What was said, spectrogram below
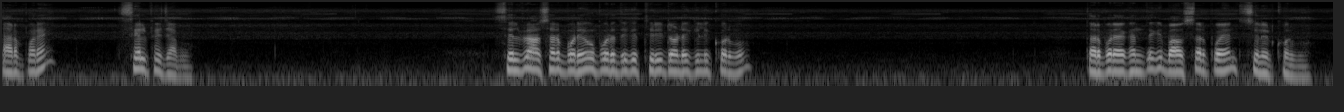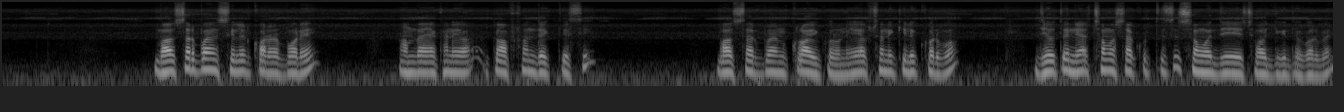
তারপরে সেলফে যাব। সেলফে আসার পরে উপরের দিকে থ্রি ডটে ক্লিক করব। তারপরে এখান থেকে বাউসার পয়েন্ট সিলেক্ট করব। বাউসার পয়েন্ট সিলেক্ট করার পরে আমরা এখানে একটা অপশন দেখতেছি। বাউসার পয়েন্ট ক্রয় করুন। এই অপশনে ক্লিক করব। যেহেতু নেট সমস্যা করতেছে, সময় দিয়ে সহযোগিতা করবেন।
